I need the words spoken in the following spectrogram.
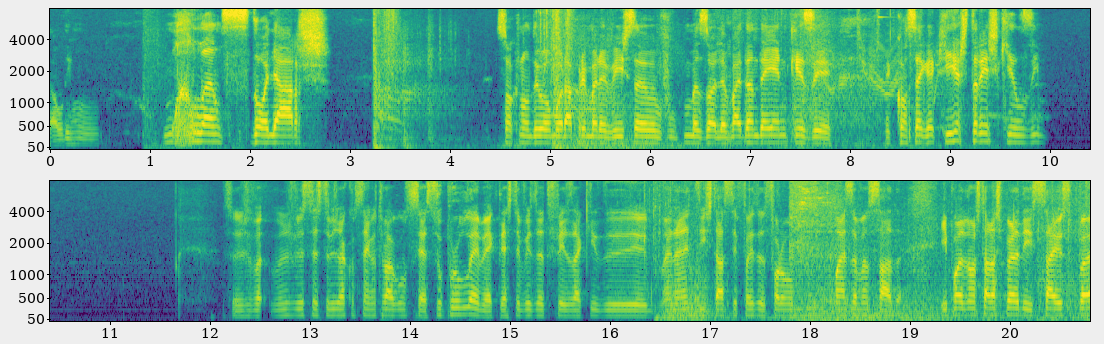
ali um, um relance de olhares. Só que não deu amor à primeira vista, mas olha, vai dando a NQZ. Consegue aqui as 3 kills Vamos ver se desta vez já consegue encontrar algum sucesso. O problema é que desta vez a defesa aqui de Anantes está a ser feita de forma muito mais avançada. E pode não estar à espera disso. Sai o spam,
